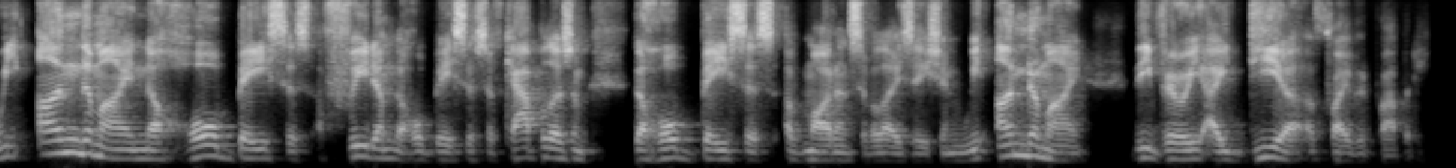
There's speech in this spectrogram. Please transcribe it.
we undermine the whole basis of freedom the whole basis of capitalism the whole basis of modern civilization we undermine the very idea of private property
